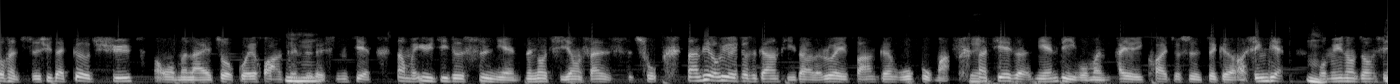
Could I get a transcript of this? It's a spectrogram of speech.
都很持续在各区啊，我们来做规划跟这个新建。那我们预计就是四年能够启用三十四处。那六月就是刚刚提到的瑞芳跟五谷嘛。那接着年底我们还有一块就是这个啊新店，我们运动中心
